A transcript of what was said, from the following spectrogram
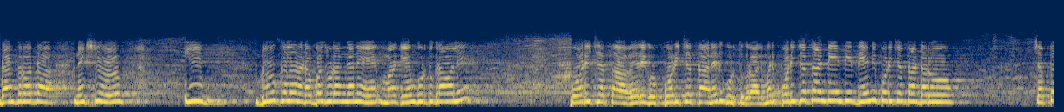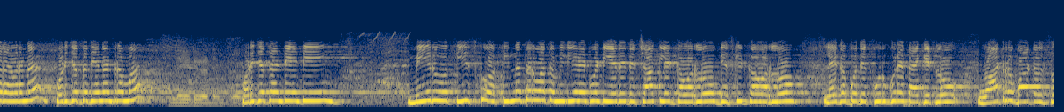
దాని తర్వాత నెక్స్ట్ ఈ బ్లూ కలర్ డబ్బా చూడంగానే మనకేం ఏం గుర్తుకు రావాలి? పొడి చెత్త వెరీ గుడ్ పొడి చెత్త అనేది గుర్తుకు రావాలి. మరి పొడి చెత్త అంటే ఏంటి? దేన్ని పొడి చెత్త అంటారు? చెప్తారా ఎవరైనా పొడి చెత్త దేని అంటారమ్మా? పొడి చెత్త అంటే ఏంటి? మీరు తీసుకో తిన్న తర్వాత మిగిలినటువంటి ఏదైతే చాక్లెట్ కవర్లో బిస్కెట్ కవర్లో లేకపోతే కుర్కురే ప్యాకెట్లు వాటర్ బాటిల్స్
